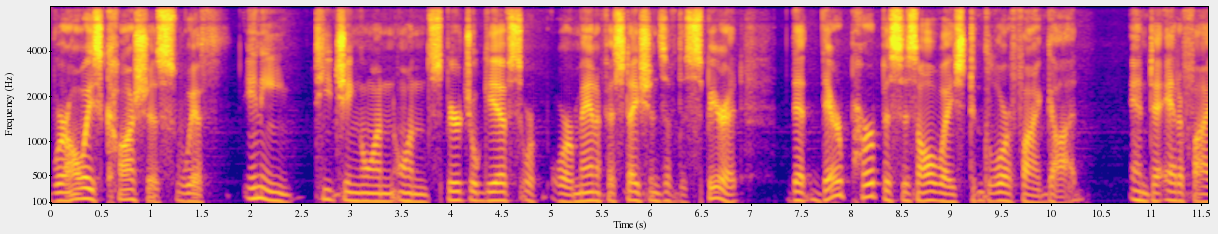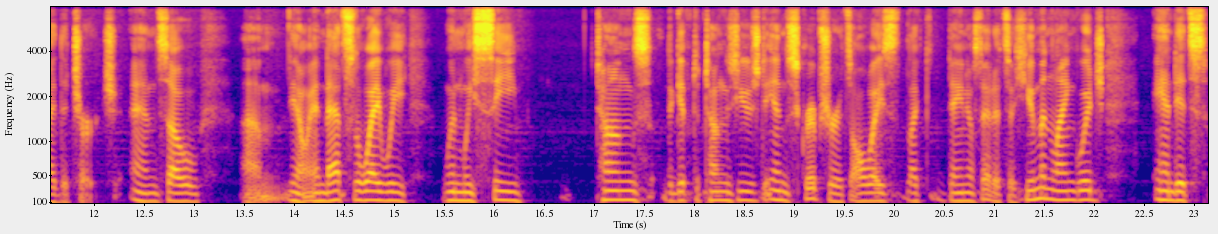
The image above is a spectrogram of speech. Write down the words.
we're always cautious with any teaching on on spiritual gifts or or manifestations of the spirit that their purpose is always to glorify God and to edify the church. And so, um, you know, and that's the way we, when we see tongues, the gift of tongues used in Scripture, it's always like Daniel said, it's a human language, and it's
